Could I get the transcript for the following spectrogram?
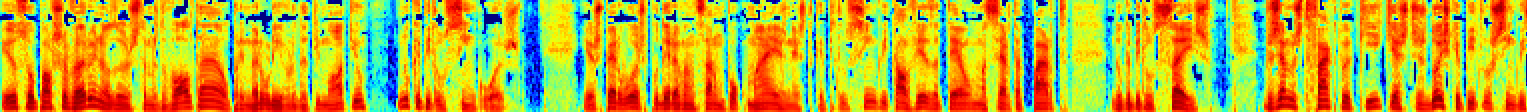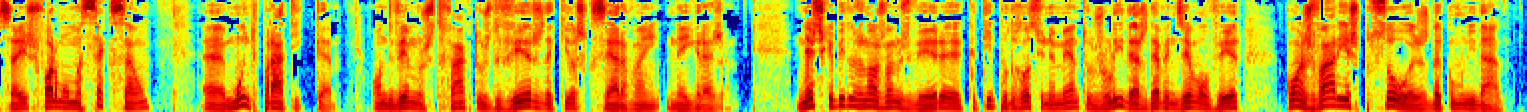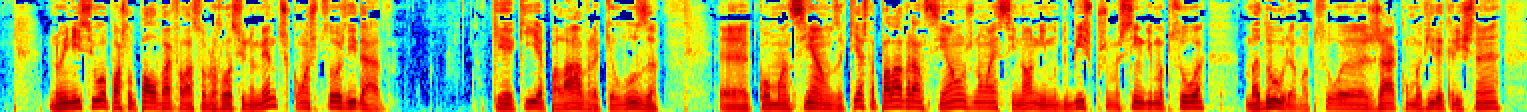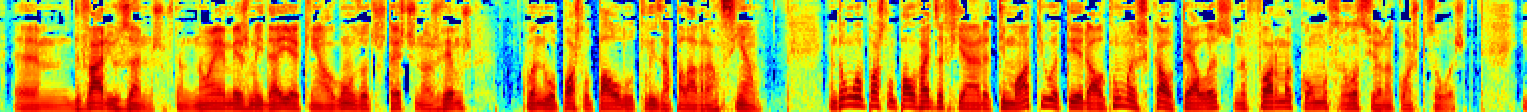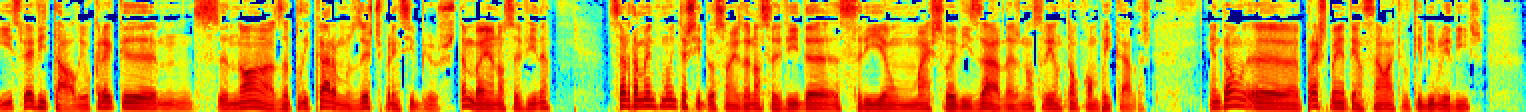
Eu sou Paulo Chaveiro e nós hoje estamos de volta ao primeiro livro de Timóteo, no capítulo 5 hoje. Eu espero hoje poder avançar um pouco mais neste capítulo 5 e talvez até uma certa parte do capítulo 6. Vejamos de facto aqui que estes dois capítulos, 5 e 6, formam uma secção uh, muito prática, onde vemos de facto os deveres daqueles que servem na igreja. Nestes capítulos nós vamos ver uh, que tipo de relacionamento os líderes devem desenvolver com as várias pessoas da comunidade. No início o apóstolo Paulo vai falar sobre relacionamentos com as pessoas de idade, que é aqui a palavra que ele usa uh, como anciãos. Aqui esta palavra anciãos não é sinónimo de bispos, mas sim de uma pessoa madura, uma pessoa já com uma vida cristã um, ehm, de vários anos. Portanto, não é a mesma ideia que em alguns outros textos nós vemos quando o apóstolo Paulo utiliza a palavra ancião. Então o apóstolo Paulo vai desafiar Timóteo a ter algumas cautelas na forma como se relaciona com as pessoas. E isso é vital. Eu creio que hum, se nós aplicarmos estes princípios também à nossa vida, certamente muitas situações da nossa vida seriam mais suavizadas, não seriam tão complicadas. Então, uh, preste bem atenção àquilo que a Bíblia diz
